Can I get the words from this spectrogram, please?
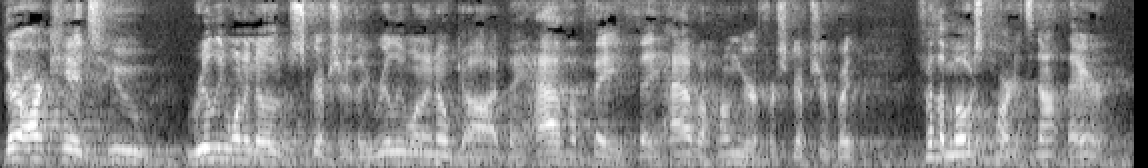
There are kids who really want to know Scripture. They really want to know God. They have a faith. They have a hunger for Scripture. But for the most part, it's not there.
